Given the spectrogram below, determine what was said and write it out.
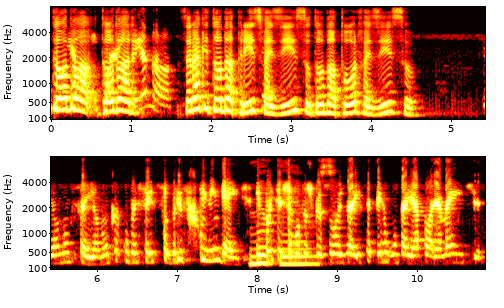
Será sabe? que todo, a todo, quarentena, será que toda atriz faz isso? Todo ator faz isso? Eu não sei, eu nunca conversei sobre isso com ninguém. Meu Depois você chama outras Deus. pessoas aí, você pergunta aleatoriamente,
